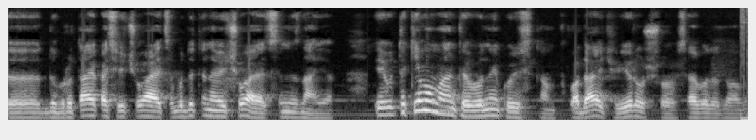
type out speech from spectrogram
е, доброта якась відчувається, бо дитина відчуває, це не знаю. І в такі моменти вони якось там вкладають віру, що все буде добре.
